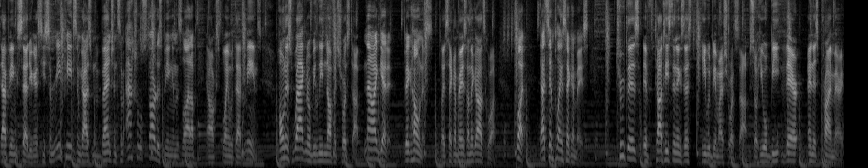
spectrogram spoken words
that being said, you're going to see some repeats, some guys from the bench, and some actual starters being in this lineup, and I'll explain what that means. Honus Wagner will be leading off at shortstop. Now, I get it. Big Honus. Play second base on the God Squad. But that's him playing second base. Truth is, if Tatis didn't exist, he would be my shortstop. So he will be there in his primary.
